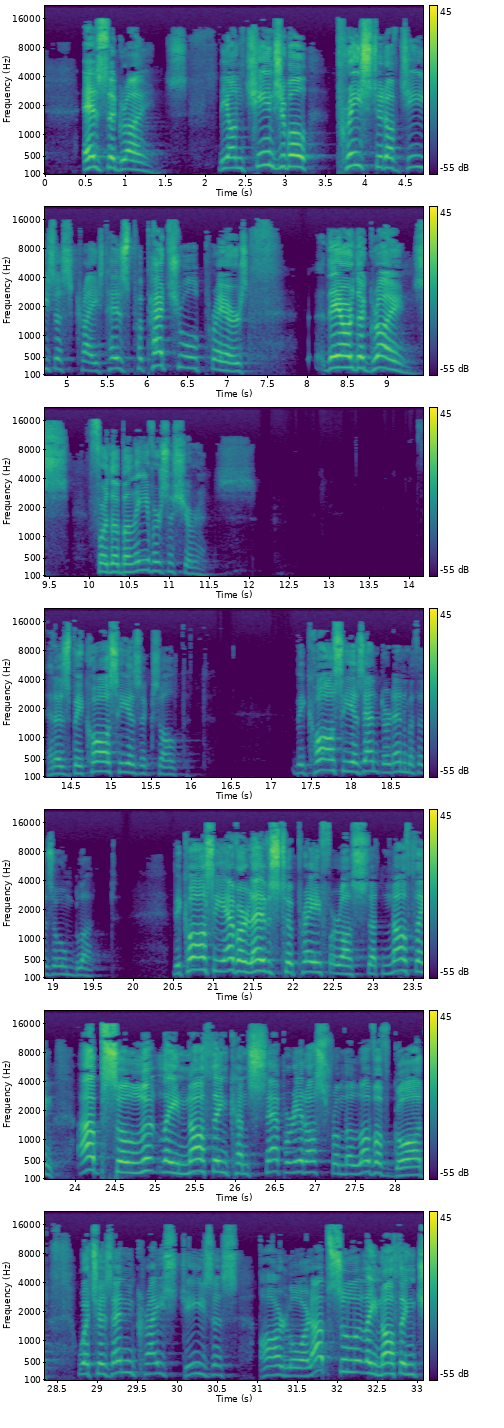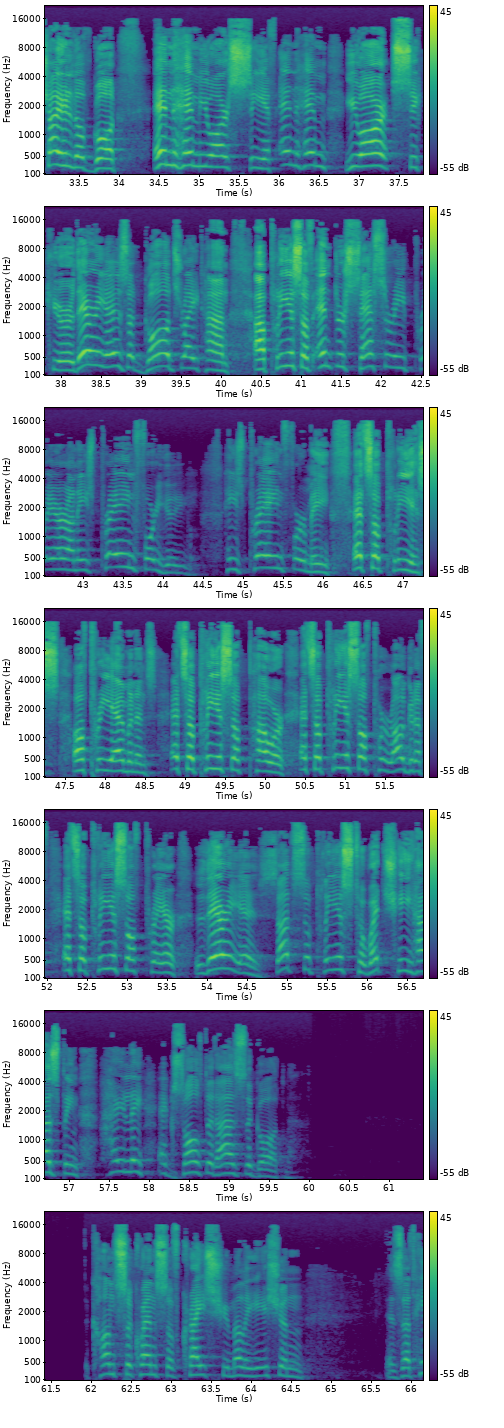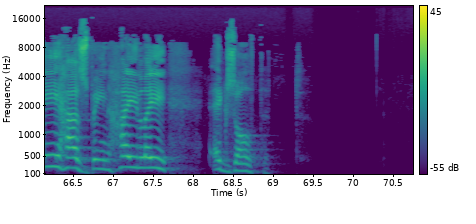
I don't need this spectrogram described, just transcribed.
is the grounds, the unchangeable priesthood of Jesus Christ, his perpetual prayers, they are the grounds for the believer's assurance. It is because he is exalted, because he has entered in with his own blood, because he ever lives to pray for us, that nothing Absolutely nothing can separate us from the love of God which is in Christ Jesus our Lord. Absolutely nothing, child of God. In Him you are safe. In Him you are secure. There He is at God's right hand, a place of intercessory prayer, and He's praying for you. He's praying for me. It's a place of preeminence. It's a place of power. It's a place of prerogative. It's a place of prayer. There he is. That's the place to which he has been highly exalted as the God man. Consequence of Christ's humiliation is that he has been highly exalted.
